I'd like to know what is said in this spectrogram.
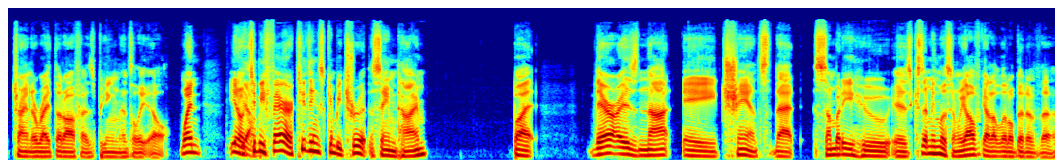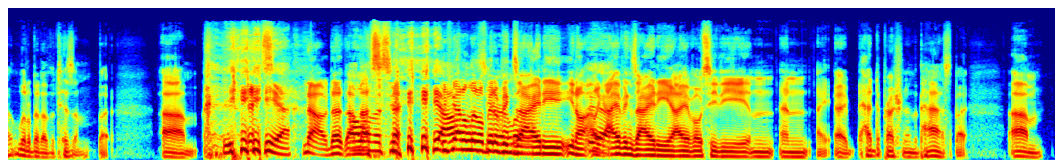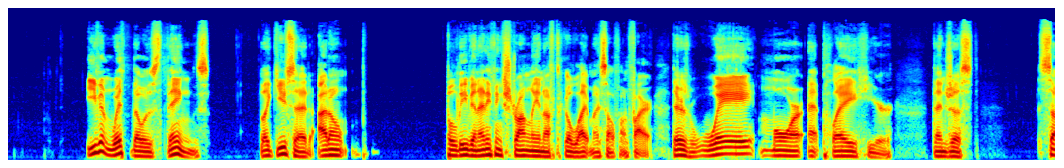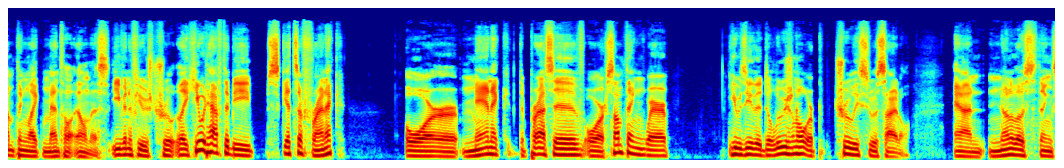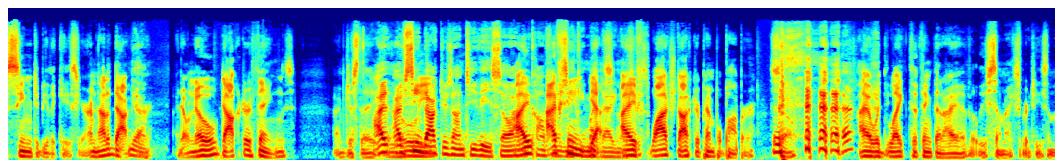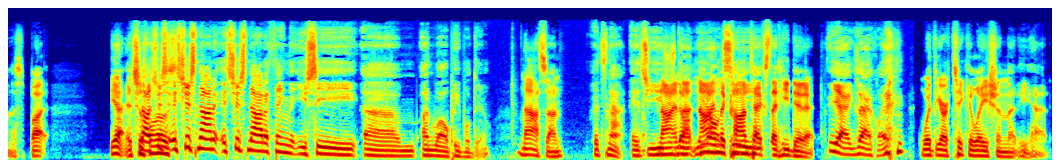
trying to write that off as being mentally ill. When, you know, Yeah. to be fair, two things can be true at the same time, but there is not a chance that somebody who is, because I mean, listen, we all got a little bit of the, little bit of the tism, but, um, yeah, no, that, I'm all not us. saying- yeah, We've got a little bit of are a little- anxiety. You know, like I have anxiety, I have OCD, and and I, I had depression in the past. But um, even with those things, like you said, I don't believe in anything strongly enough to go light myself on fire. There's way more at play here than just something like mental illness. Even if he was truly like he would have to be schizophrenic or manic depressive or something where he was either delusional or truly suicidal. And none of those things seem to be the case here. I'm not a doctor. Yeah. I don't know doctor things. I'm just a. I, I've seen doctors on TV, so I'm I, confident I've in seen. Yes. I've watched Doctor Pimple Popper. So I would like to think that I have at least some expertise in this. But yeah, it's just no, it's just those. it's just not it's just not a thing that you see um, unwell people do. nah, son. It's not. It's you Not in the, not in the see- context that he did it Yeah, exactly. with the articulation that he had.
